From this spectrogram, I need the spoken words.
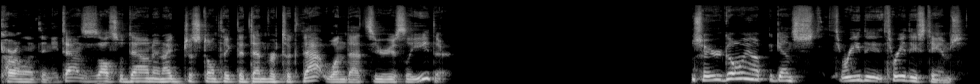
Karl-Anthony Towns is also down, and I just don't think that Denver took that one that seriously either. So you're going up against three the three of these teams,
